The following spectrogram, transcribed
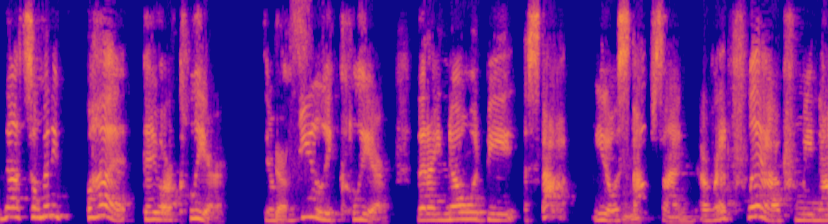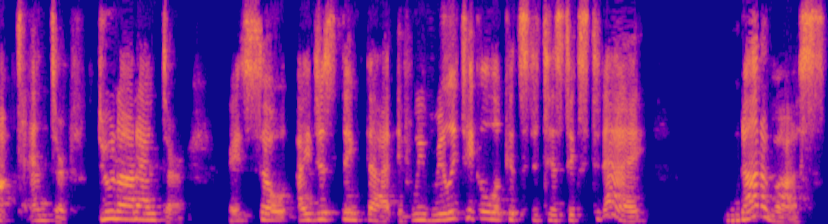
not so many, but they are clear. They're yes. really clear that I know would be a stop, you know, a mm-hmm. stop sign, a red flag for me not to enter. Do not enter. Right. So I just think that if we really take a look at statistics today, none of us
